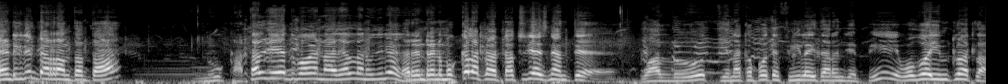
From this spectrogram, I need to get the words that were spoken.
ఏంటికి తింటారా అంతంతా? నువ్వు కథలు చేయొద్దు పోవే నాకు తెలుదా నువ్వు తినేది. రెండు రెండు ముక్కలు అట్లా టచ్ చేసిన అంతే. వాళ్ళు తినకపోతే ఫీల్ అవుతారని చెప్పి ఒగో ఇంట్లో అట్లా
